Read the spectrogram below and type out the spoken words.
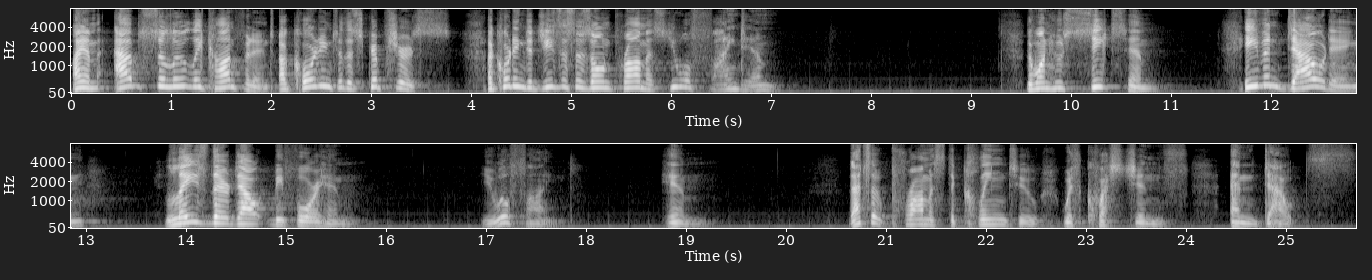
I am absolutely confident, according to the scriptures, according to Jesus' own promise, you will find him the one who seeks him, even doubting, lays their doubt before him. You will find him. That's a promise to cling to with questions and doubts.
